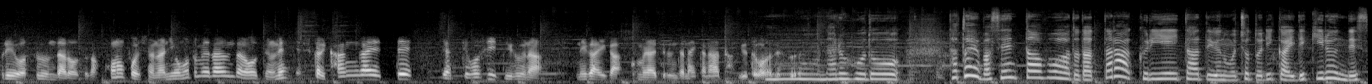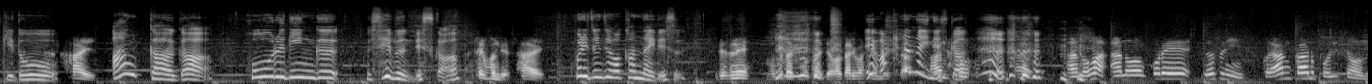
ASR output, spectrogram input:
プレーをするんだろうとかこのポジションは何を求められるんだろうっていうのを、ね、しっかり考えてやってほしいというふうな願いが込められてるんじゃないかなというところです。なるほど。例えばセンターフォワードだったらクリエイターっていうのもちょっと理解できるんですけどはい、アンカーがホールディングセブンですか？セブンです。はい。これ全然わかんないですですね。僕たちも最初分かりませんでした。えわかんないんですか？あのはい、あの、まあ、あの、これ、要するに、これアンカーのポジション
